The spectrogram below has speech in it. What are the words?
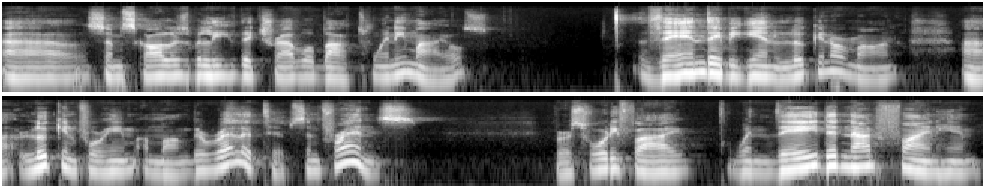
uh, some scholars believe they traveled about 20 miles. Then they began looking around, uh, looking for him among their relatives and friends. Verse 45 When they did not find him,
